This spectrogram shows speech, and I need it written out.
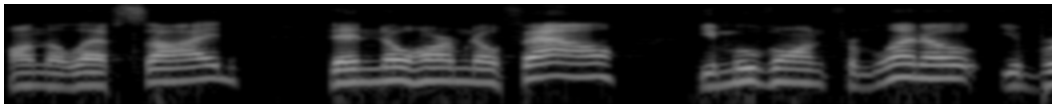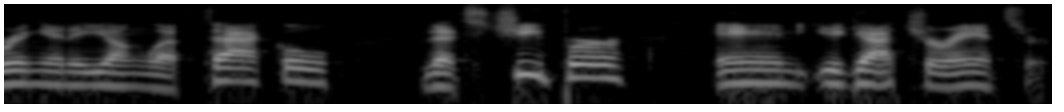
on the left side, then no harm, no foul. You move on from Leno, you bring in a young left tackle that's cheaper, and you got your answer.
